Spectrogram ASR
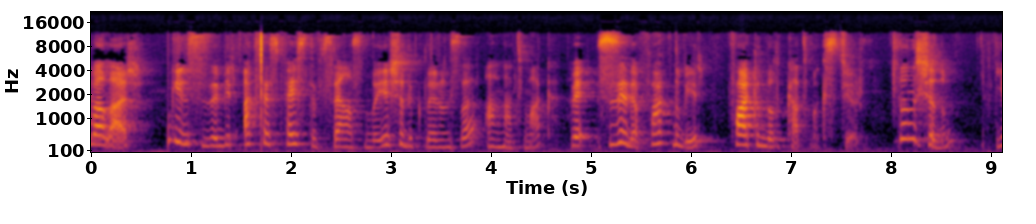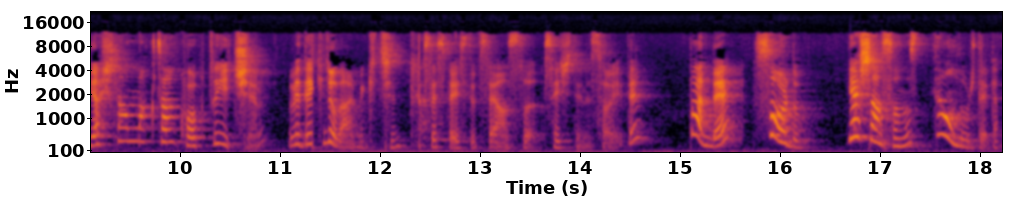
Merhabalar. Bugün size bir Access Facetime seansında yaşadıklarımızı anlatmak ve size de farklı bir farkındalık katmak istiyorum. Danışanım yaşlanmaktan korktuğu için ve de kilo vermek için Access Facetime seansı seçtiğini söyledi. Ben de sordum. Yaşlansanız ne olur dedim.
